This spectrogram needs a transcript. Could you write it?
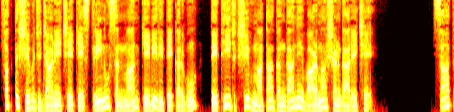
ફક્ત શિવ જ જાણે છે કે સ્ત્રીનું સન્માન કેવી રીતે કરવું, તેથી જ શિવ માતા ગંગાને વાળમાં શણગારે છે. સાત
